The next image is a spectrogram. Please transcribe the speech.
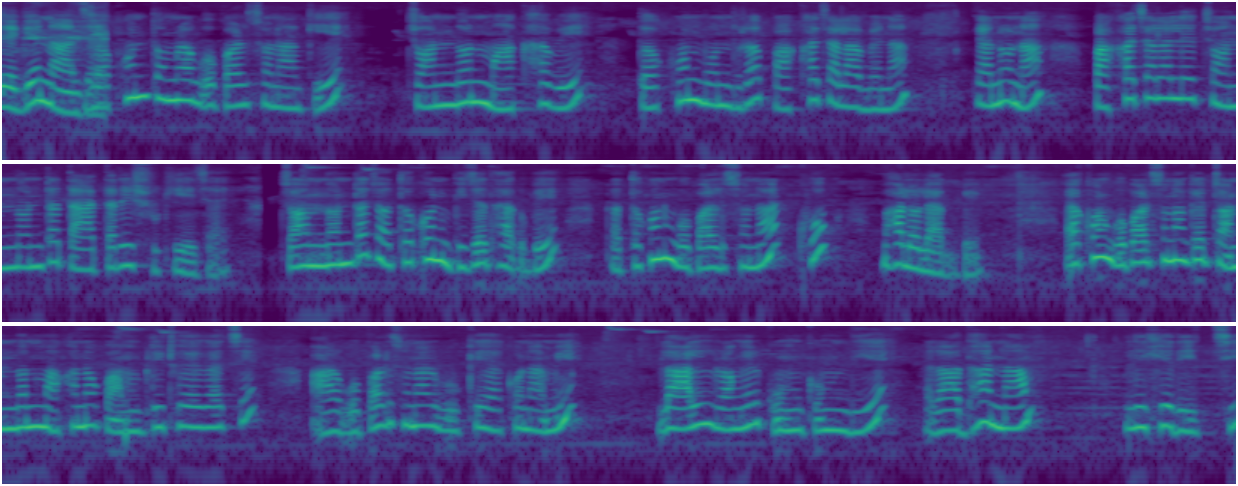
লেগে না যায়। যখন তোমরা গোপাল সোনাকে চন্দন মাখাবে, তখন বন্ধুরা পাখা চালাবে না। কেননা পাখা চালালে চন্দনটা তাড়াতাড়ি শুকিয়ে যায়। চন্দনটা যতক্ষণ ভিজে থাকবে, ততক্ষণ গোপাল সোনার খুব ভালো লাগবে। এখন গোপাল সোনাকে চন্দন মাখানো কমপ্লিট হয়ে গেছে আর গোপাল সোনার বুকে এখন আমি লাল রঙের কুমকুম দিয়ে রাধা নাম লিখে দিচ্ছি।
